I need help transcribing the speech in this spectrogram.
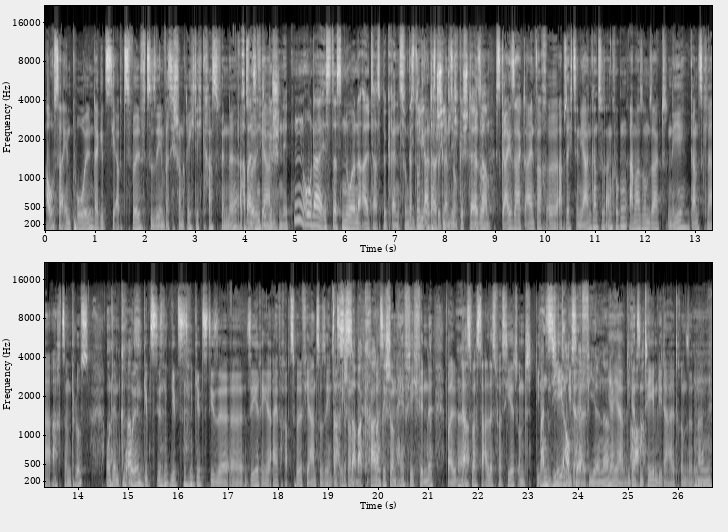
Außer in Polen, da gibt's die ab 12 zu sehen, was ich schon richtig krass finde. Ab Aber 12 sind die Jahren. geschnitten oder ist das nur eine Altersbegrenzung, Das ist die nur die die unterschiedlich gestellt also haben? Sky sagt einfach, äh, ab 16 Jahren kannst du es angucken. Amazon sagt, nee, ganz klar 18 plus. Und in krass. Polen gibt's gibt's, gibt's diese äh, Serie einfach ab 12 Jahren zu sehen. Was Das ich ist schon, aber krank. Was ich schon heftig finde, weil das, was da alles passiert und die Man ganzen sieht Themen, auch die da sehr halt, viel, ne? Ja, ja, die ganzen Oh. Themen, die da halt drin sind. Ne?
